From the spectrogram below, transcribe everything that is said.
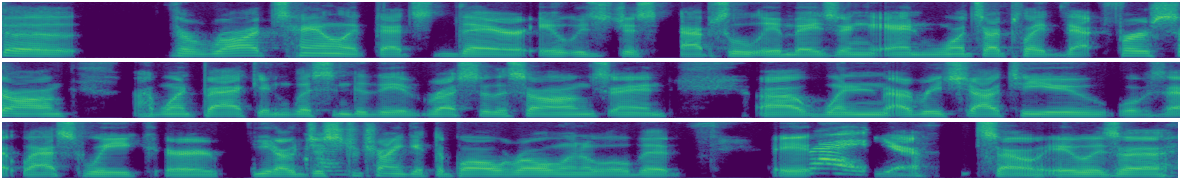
the the raw talent that's there, it was just absolutely amazing. And once I played that first song, I went back and listened to the rest of the songs. And uh, when I reached out to you, what was that last week, or you know, just to try and get the ball rolling a little bit, it, right. Yeah. So it was a.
